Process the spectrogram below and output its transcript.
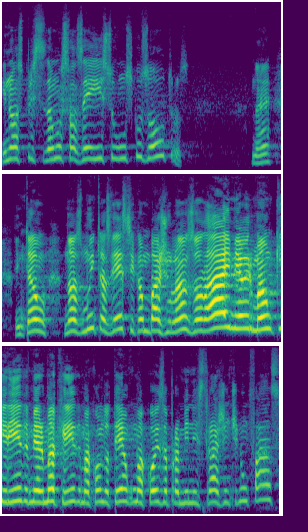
E nós precisamos fazer isso uns com os outros. Né? Então, nós muitas vezes ficamos bajulando, ai meu irmão querido, minha irmã querida, mas quando tem alguma coisa para ministrar, a gente não faz.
